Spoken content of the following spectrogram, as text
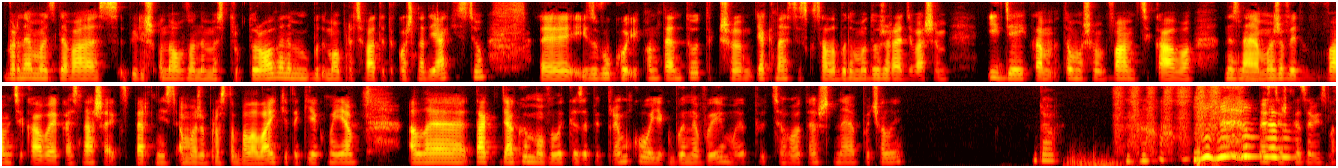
вернемось для вас більш оновленими, структурованими. Будемо працювати також над якістю е, і звуку, і контенту. Так що, як Настя сказала, будемо дуже раді вашим ідейкам, тому що вам цікаво, не знаю, може від вам цікава якась наша експертність, а може просто балалайки, такі як ми є. Але так, дякуємо велике за підтримку. Якби не ви, ми б цього теж не почали. Да. Настюшка завісла.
